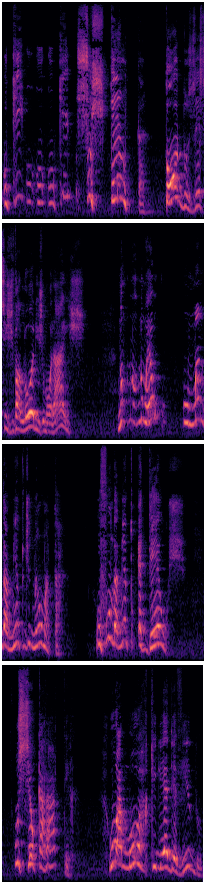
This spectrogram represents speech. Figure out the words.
o que, o, o, o que sustenta todos esses valores morais, não, não, não é o, o mandamento de não matar o fundamento é Deus, o seu caráter, o amor que lhe é devido.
